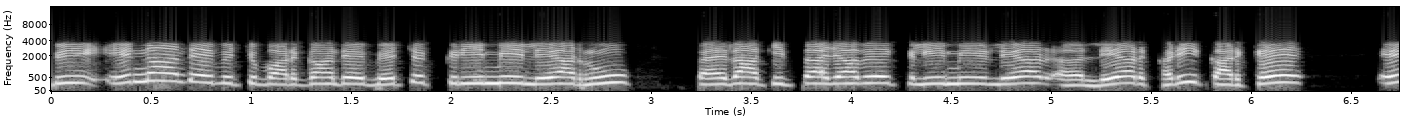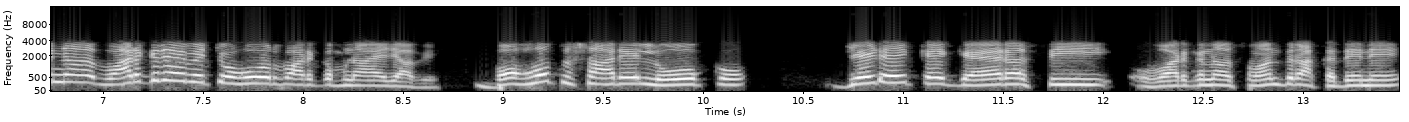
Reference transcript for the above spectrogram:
ਵੀ ਇਹਨਾਂ ਦੇ ਵਿੱਚ, ਵਰਗਾਂ ਦੇ ਵਿੱਚ ਕਰੀਮੀ ਲੇਅਰ ਨੂੰ ਪੈਦਾ ਕੀਤਾ ਜਾਵੇ, ਕਰੀਮੀ ਲੇਅਰ ਲੇਅਰ ਖੜੀ ਕਰਕੇ ਇਹਨਾਂ ਵਰਗ ਦੇ ਵਿੱਚ ਹੋਰ ਵਰਗ ਬਣਾਇਆ ਜਾਵੇ। ਬਹੁਤ ਸਾਰੇ ਲੋਕ ਜਿਹੜੇ ਕਿ ਗੈਰ ਅਸੀਂ ਵਰਗ ਨਾਲ ਸੰਬੰਧ ਰੱਖਦੇ ਨੇ,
